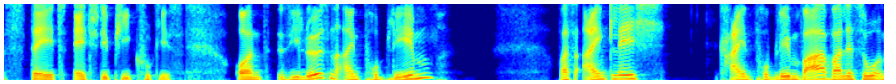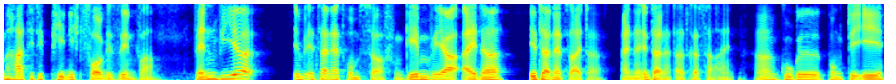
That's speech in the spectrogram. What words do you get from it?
State HTTP Cookies. Und sie lösen ein Problem, was eigentlich kein Problem war, weil es so im HTTP nicht vorgesehen war. Wenn wir im Internet rumsurfen, geben wir eine Internetseite, eine Internetadresse ein. Ja, Google.de,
